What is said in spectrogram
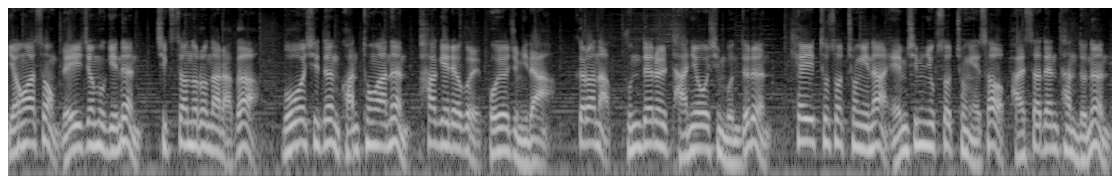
영화 속 레이저 무기는 직선으로 날아가 무엇이든 관통하는 파괴력을 보여줍니다. 그러나 군대를 다녀오신 분들은 K2 소총이나 M16 소총에서 발사된 탄두는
